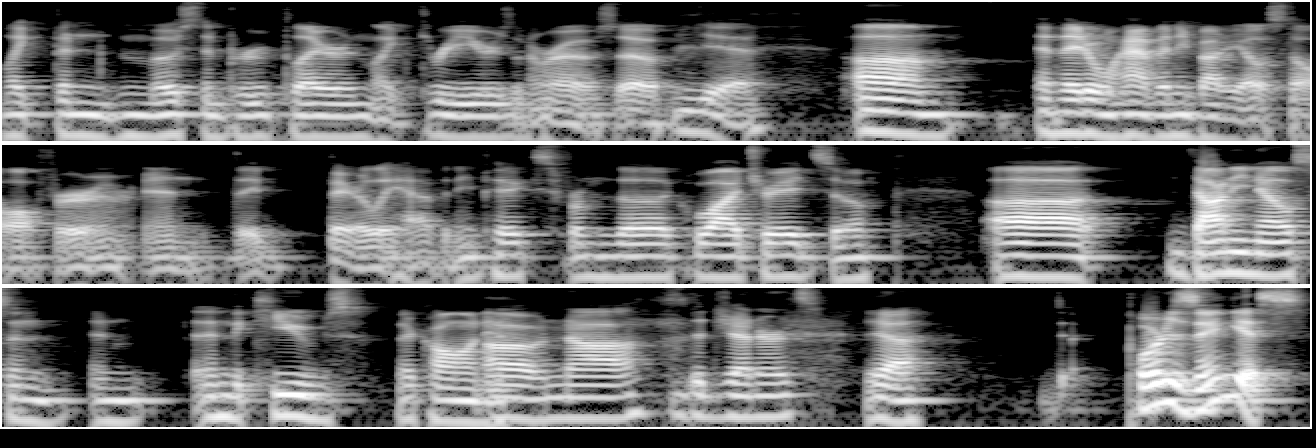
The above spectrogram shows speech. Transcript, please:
like been the most improved player in like three years in a row. So, yeah. um, and they don't have anybody else to offer, and they barely have any picks from the Kawhi trade. So, uh, Donnie Nelson and and the Cubes, they're calling you. Oh nah, degenerates. yeah, Portazingis.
